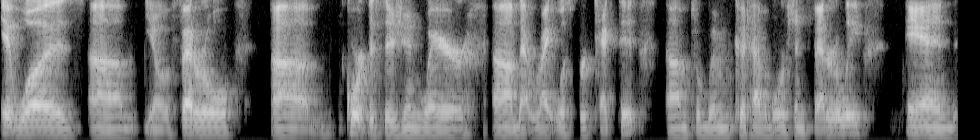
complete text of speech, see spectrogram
it was, um, you know, a federal um, court decision where um, that right was protected um, to women could have abortion federally. And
